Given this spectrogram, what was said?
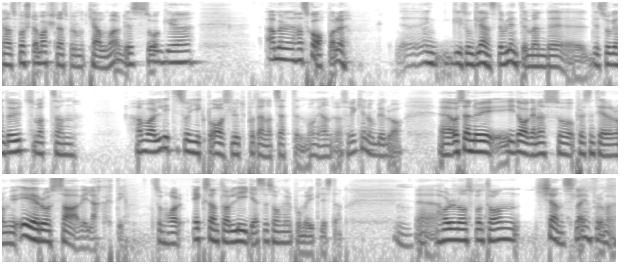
hans första match när han spelade mot Kalmar. Det såg Ja men han skapade han liksom glänste väl inte men det, det, såg ändå ut som att han Han var lite så gick på avslut på ett annat sätt än många andra så det kan nog bli bra eh, Och sen nu i, i dagarna så presenterar de ju Eero Savilahti Som har x antal ligasäsonger på meritlistan mm. eh, Har du någon spontan känsla inför de här?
